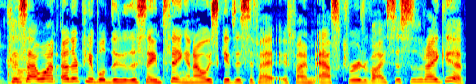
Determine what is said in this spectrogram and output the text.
because I want other people to do the same thing, and I always give this if I if I'm asked for advice. This is what I give:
